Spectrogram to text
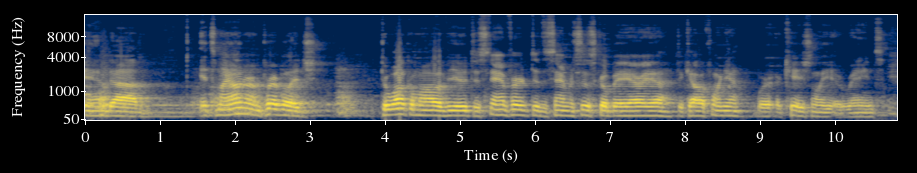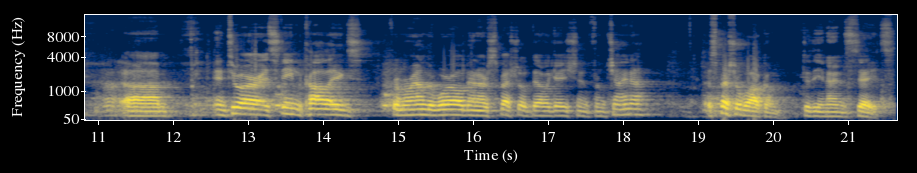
and uh, it's my honor and privilege to welcome all of you to Stanford, to the San Francisco Bay Area, to California, where occasionally it rains, um, and to our esteemed colleagues from around the world and our special delegation from China. A special welcome to the United States.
